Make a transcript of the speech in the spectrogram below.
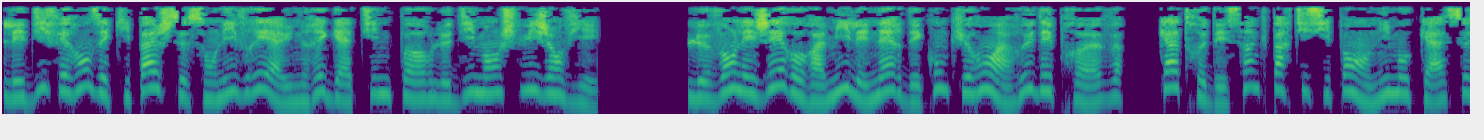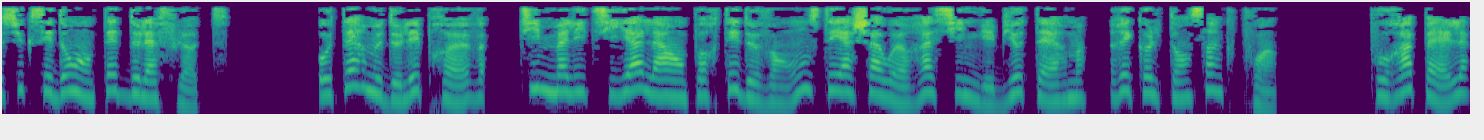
les différents équipages se sont livrés à une régate in-port le dimanche 8 janvier. Le vent léger aura mis les nerfs des concurrents à rude épreuve, quatre des cinq participants en IMOCA se succédant en tête de la flotte. Au terme de l'épreuve, Team Malizia l'a emporté devant 11 TH Hour Racing et Biotherm, récoltant 5 points. Pour rappel,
